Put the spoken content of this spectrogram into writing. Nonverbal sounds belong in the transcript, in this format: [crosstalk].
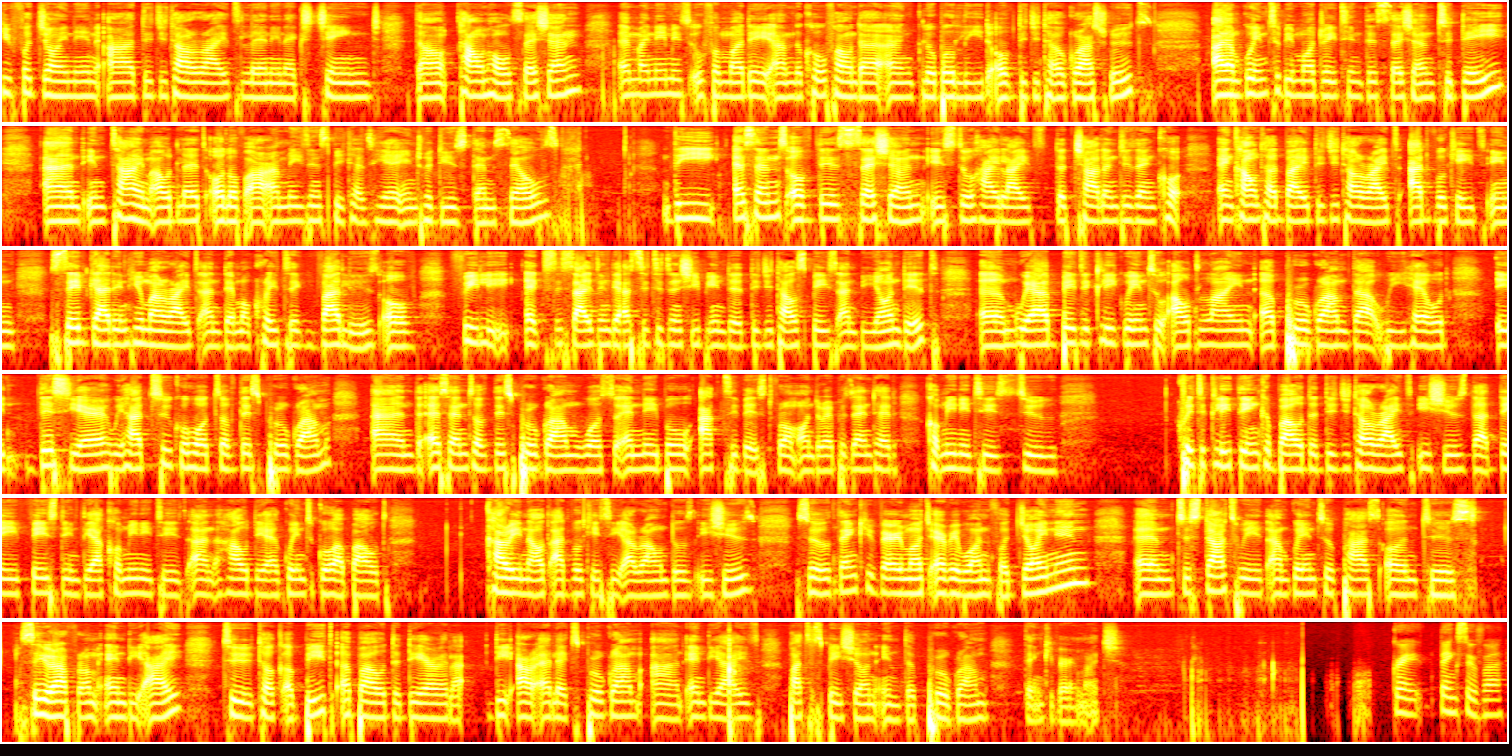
you for joining our Digital Rights Learning Exchange Town Hall session. And my name is Uffa Modey. I'm the co-founder and global lead of Digital Grassroots. I am going to be moderating this session today and in time I would let all of our amazing speakers here introduce themselves. The essence of this session is to highlight the challenges encountered by digital rights advocates in safeguarding human rights and democratic values of freely exercising their citizenship in the digital space and beyond it. Um, we are basically going to outline a program that we held in this year. We had two cohorts of this program and the essence of this program was to enable activists from underrepresented communities to critically think about the digital rights issues that they faced in their communities and how they are going to go about carrying out advocacy around those issues. So thank you very much everyone for joining. Um, to start with, I'm going to pass on to Sarah from NDI to talk a bit about the DRL, DRLX program and NDI's participation in the program. Thank you very much. Great, thanks Uffa.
